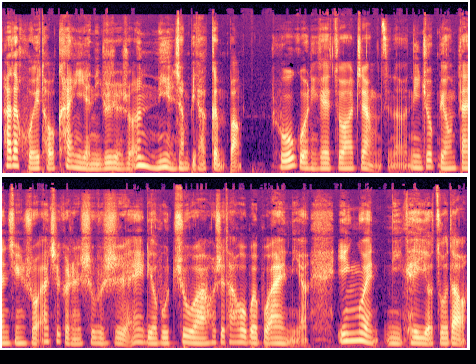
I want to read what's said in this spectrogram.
他再回头看一眼，你就觉得说，嗯，你很像比他更棒。如果你可以做到这样子呢，你就不用担心说，哎，这个人是不是哎留不住啊，或是他会不会不爱你啊？因为你可以有做到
